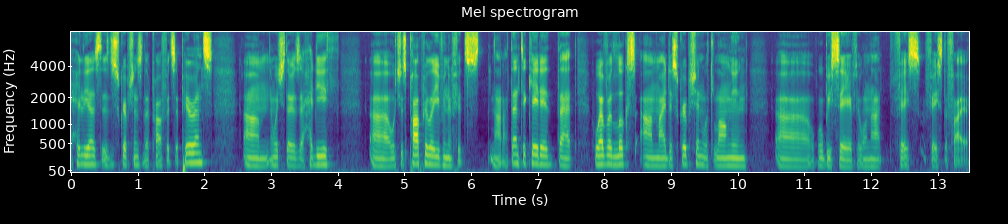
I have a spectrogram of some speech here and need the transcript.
hilyas, the descriptions of the Prophet's appearance, um, in which there's a hadith uh, which is popular even if it's not authenticated, that whoever looks on my description with longing uh, will be saved will not face face the fire.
